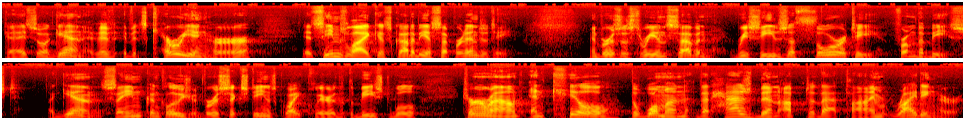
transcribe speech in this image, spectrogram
Okay, so again, if, if it's carrying her, it seems like it's got to be a separate entity. And verses 3 and 7, receives authority from the beast. Again, same conclusion. Verse 16 is quite clear that the beast will turn around and kill the woman that has been up to that time riding her.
